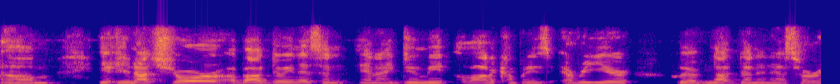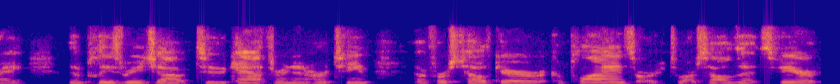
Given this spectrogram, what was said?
Um, if you're not sure about doing this, and, and I do meet a lot of companies every year who have not done an SRA, then please reach out to Catherine and her team at First Healthcare Compliance or to ourselves at SPHER,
